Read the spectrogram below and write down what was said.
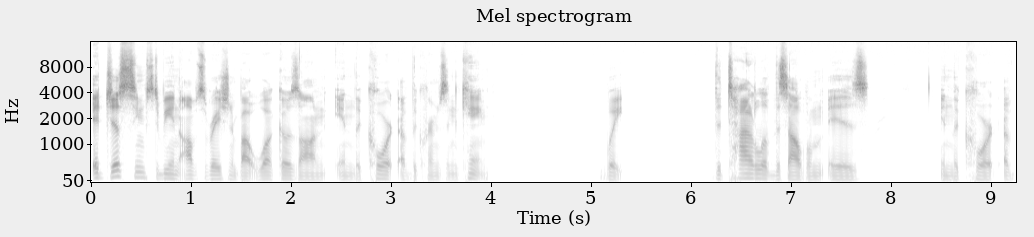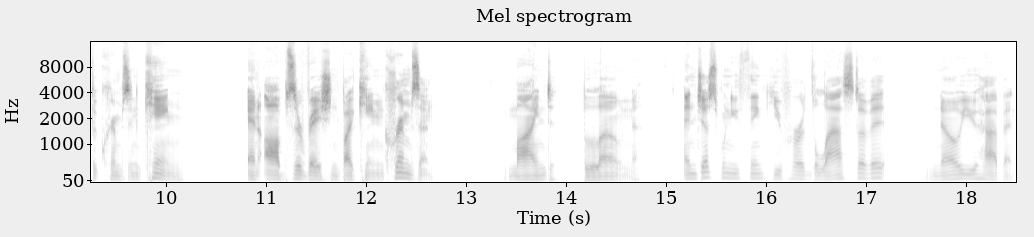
It just seems to be an observation about what goes on in the court of the Crimson King. Wait, the title of this album is In the Court of the Crimson King An Observation by King Crimson. Mind blown. And just when you think you've heard the last of it, no, you haven't.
